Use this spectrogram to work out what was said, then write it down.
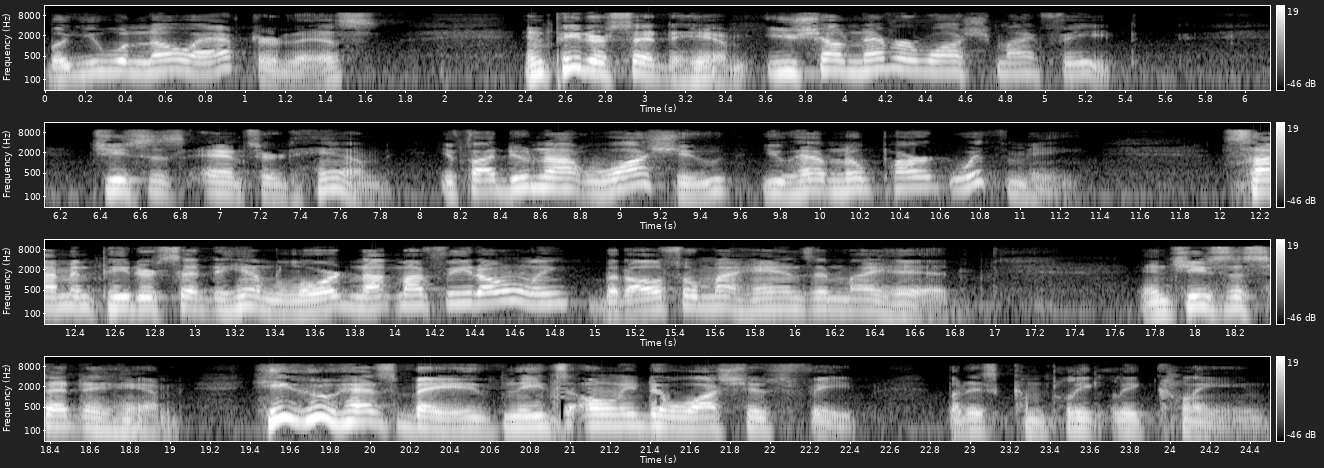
but you will know after this. And Peter said to him, You shall never wash my feet. Jesus answered him, If I do not wash you, you have no part with me. Simon Peter said to him, Lord, not my feet only, but also my hands and my head. And Jesus said to him, He who has bathed needs only to wash his feet, but is completely clean.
